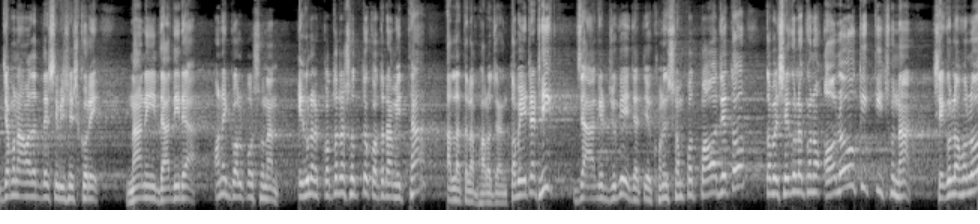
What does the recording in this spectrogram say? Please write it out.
যেমন আমাদের দেশে বিশেষ করে নানি, দাদিরা অনেক গল্প শোনান। এগুলোর কতটা সত্য, কতটা মিথ্যা, আল্লাহ তালা ভালো জানেন। তবে এটা ঠিক যে আগের যুগে জাতীয় খনিজ সম্পদ পাওয়া যেত, তবে সেগুলো কোনো অলৌকিক কিছু না। সেগুলো হলো,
